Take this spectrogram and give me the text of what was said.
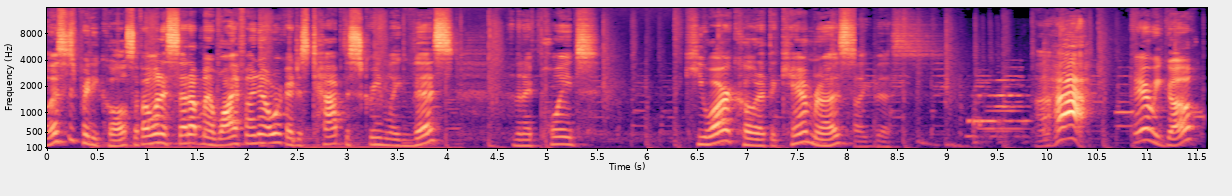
Oh, this is pretty cool. So if I want to set up my Wi-Fi network, I just tap the screen like this, and then I point the QR code at the cameras like this. Aha! There we go.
